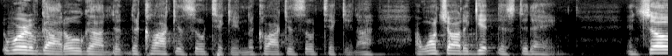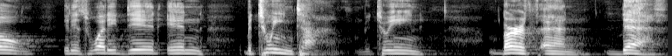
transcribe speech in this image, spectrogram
the Word of God. Oh, God, the, the clock is so ticking. The clock is so ticking. I, I want y'all to get this today. And so it is what he did in between time, between birth and death,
